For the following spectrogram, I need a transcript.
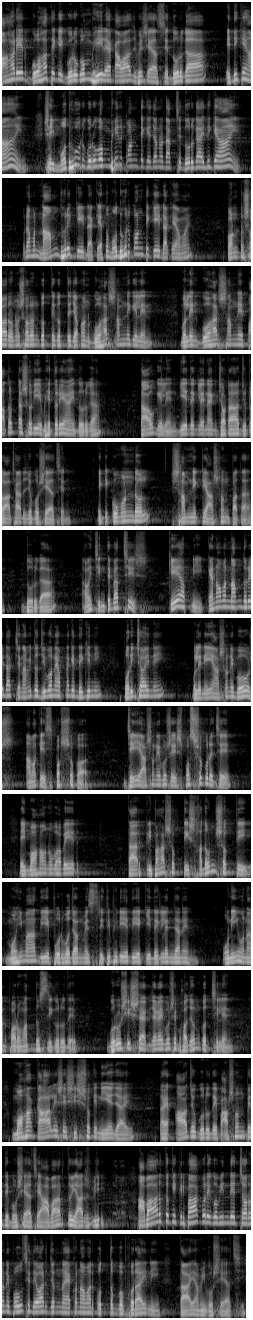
পাহাড়ের গুহা থেকে গুরুগম্ভীর এক আওয়াজ ভেসে আসছে, দুর্গা, এদিকে আয়। সেই মধুর গুরুগম্ভীর কণ্ঠে কে যেন ডাকছে, দুর্গা, এদিকে আয়। ওরা, আমার নাম ধরে কে ডাকে? এত মধুর কণ্ঠে কে ডাকে আমায়? কণ্ঠস্বর অনুসরণ করতে করতে যখন গুহার সামনে গেলেন, বললেন, গুহার সামনের পাথরটা সরিয়ে ভেতরে আয়, দুর্গা। তাও গেলেন, গিয়ে দেখলেন এক জটা জুটো আচার্য বসে আছেন। একটি কুমণ্ডল সামনে একটি আসন পাতা, দুর্গা, আমি চিনতে পারছিস? কে আপনি? কেন আমার নাম ধরে ডাকছেন? আমি তো জীবনে আপনাকে দেখিনি, পরিচয় নেই। বলেন এই আসনে বস, আমাকে স্পর্শ কর। যেই আসনে বসে স্পর্শ করেছে, এই মহা অনুভবের তার কৃপা শক্তি সাধন শক্তি, মহিমা দিয়ে পূর্বজন্মের স্মৃতি ফিরিয়ে দিয়ে কি দেখলেন জানেন? উনি ওনার পরমাধ্য শ্রী গুরুদেব। গুরু শিষ্য এক জায়গায় বসে ভজন করছিলেন। মহাকাল এসে শিষ্যকে নিয়ে যায়। তাই আজও গুরুদেব আসন পেতে বসে আছে। আবার তুই আসবি। আবার তোকে কৃপা করে গোবিন্দের চরণে পৌঁছে দেওয়ার জন্য এখন আমার কর্তব্য ফোরায়নি। তাই আমি বসে আছি।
